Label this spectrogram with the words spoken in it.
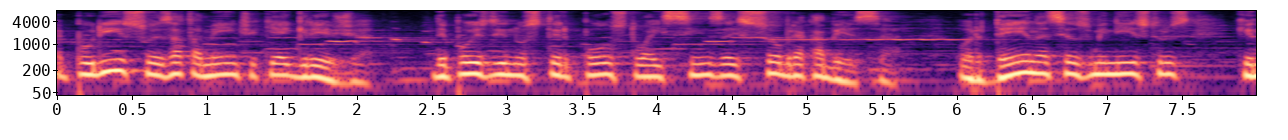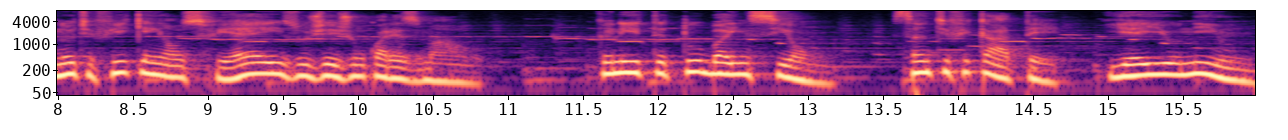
É por isso exatamente que a Igreja, depois de nos ter posto as cinzas sobre a cabeça, ordena a seus ministros que notifiquem aos fiéis o jejum quaresmal. Canite tuba in Sion, santificate eiu nium.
